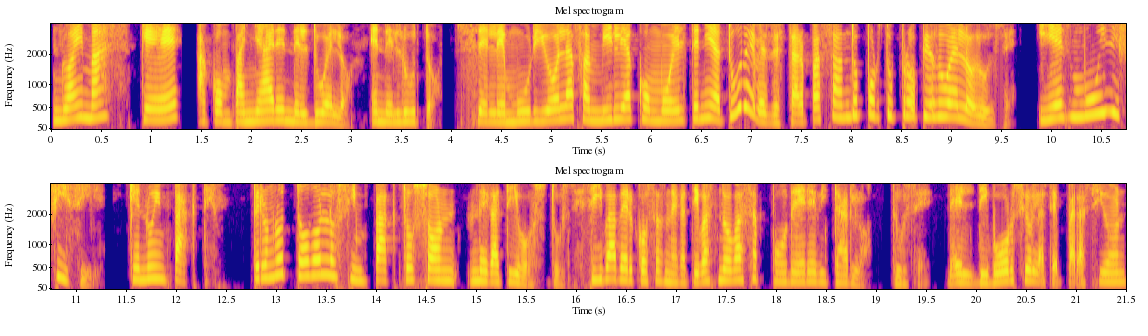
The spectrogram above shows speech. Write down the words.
no hay más que acompañar en el duelo, en el luto. Se le murió la familia como él tenía. Tú debes de estar pasando por tu propio duelo, Dulce. Y es muy difícil que no impacte. Pero no todos los impactos son negativos, Dulce. Si va a haber cosas negativas, no vas a poder evitarlo, Dulce. El divorcio, la separación,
